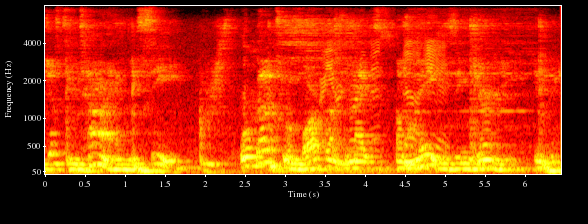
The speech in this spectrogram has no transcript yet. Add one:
Just in time to see we're about to embark on tonight's amazing journey into the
